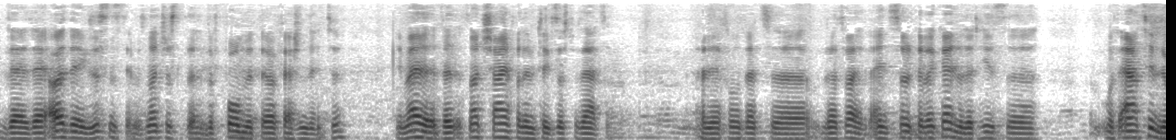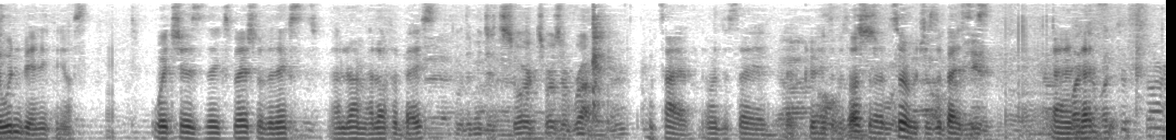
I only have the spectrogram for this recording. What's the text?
they, they owe their existence to Him. It's not just the, the form that they were fashioned into. He made it it's not shine for them to exist without Him. And therefore, that's uh, that's why And Ain't that He's uh, without Him there wouldn't be anything else which is the explanation of the next Ram Halacha base. Well, that means it's sword. Swords are rock, right? Tire. I want to say that created. It was also a tzur, which is the basis. And what's, that's, what's a tzur?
